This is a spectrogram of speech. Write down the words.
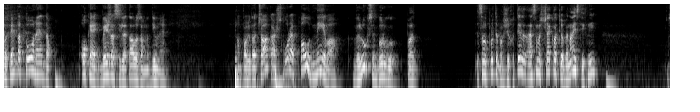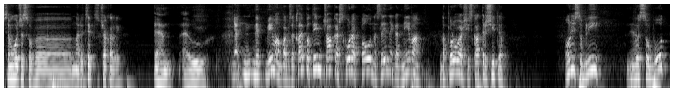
potem pa to, ne, da okay, veš, da si letalo zamudil. Ne. Ampak da čakaš skoraj pol dneva v Luksemburgu, Pa, samo proti pa še hotel, jaz sem čakal ti ob 11, ni? se mogoče so v, na recepciji čakali. En, uh. Ja, ne vem, ampak zakaj potem čakaš skoraj pol naslednjega dneva, da provaš iskati rešitev? Oni so bili ja. v soboto,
